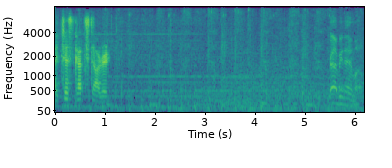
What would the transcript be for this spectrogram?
I just got started. Grabbing ammo.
